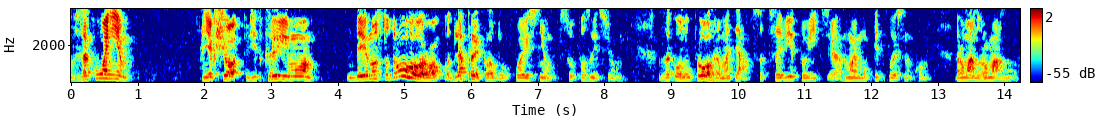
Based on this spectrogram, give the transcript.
В законі, якщо відкриємо 92-го року, для прикладу, поясню свою позицію закону про громадянство, це відповідь е, моєму підписнику Роману Романову.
